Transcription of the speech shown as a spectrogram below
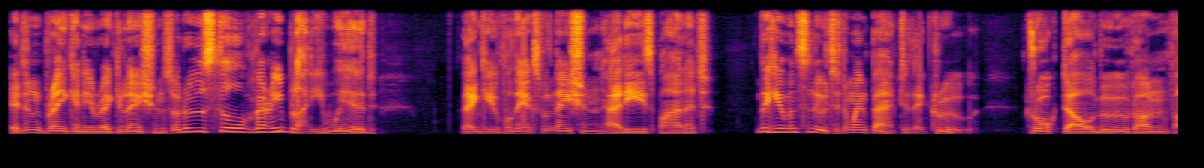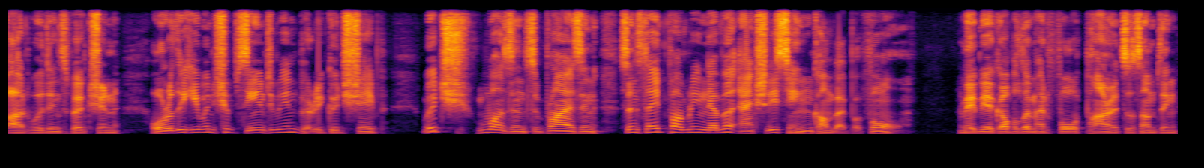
it didn't break any regulations, but it was still very bloody weird. Thank you for the explanation, Hades pilot. The humans saluted and went back to their crew. Drawkdal moved on outward inspection. All the human ships seemed to be in very good shape which wasn't surprising since they'd probably never actually seen combat before. Maybe a couple of them had fought pirates or something,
